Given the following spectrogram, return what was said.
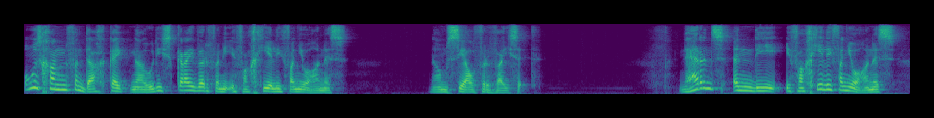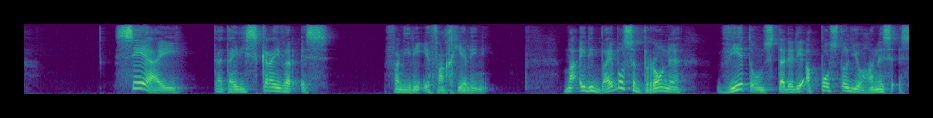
Ons gaan vandag kyk na hoe die skryver van die evangelie van Johannes na homself verwijs het. Nergens in die evangelie van Johannes sê hy dat hy die skryver is van hierdie evangelie nie. Maar uit die bybelse bronne weet ons dat dit die apostel Johannes is,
